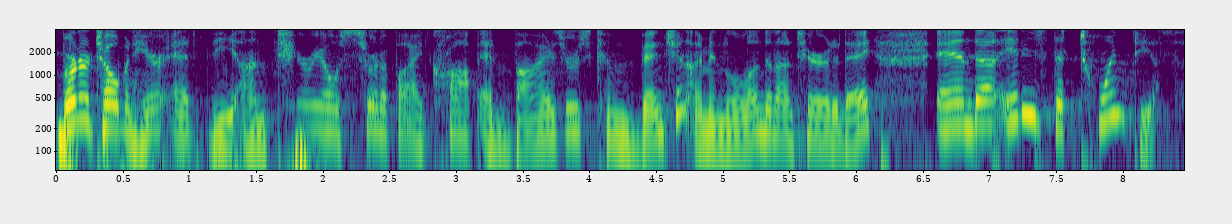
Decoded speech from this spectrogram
Bernard Tobin here at the Ontario Certified Crop Advisors Convention. I'm in London, Ontario today, and uh, it is the 20th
